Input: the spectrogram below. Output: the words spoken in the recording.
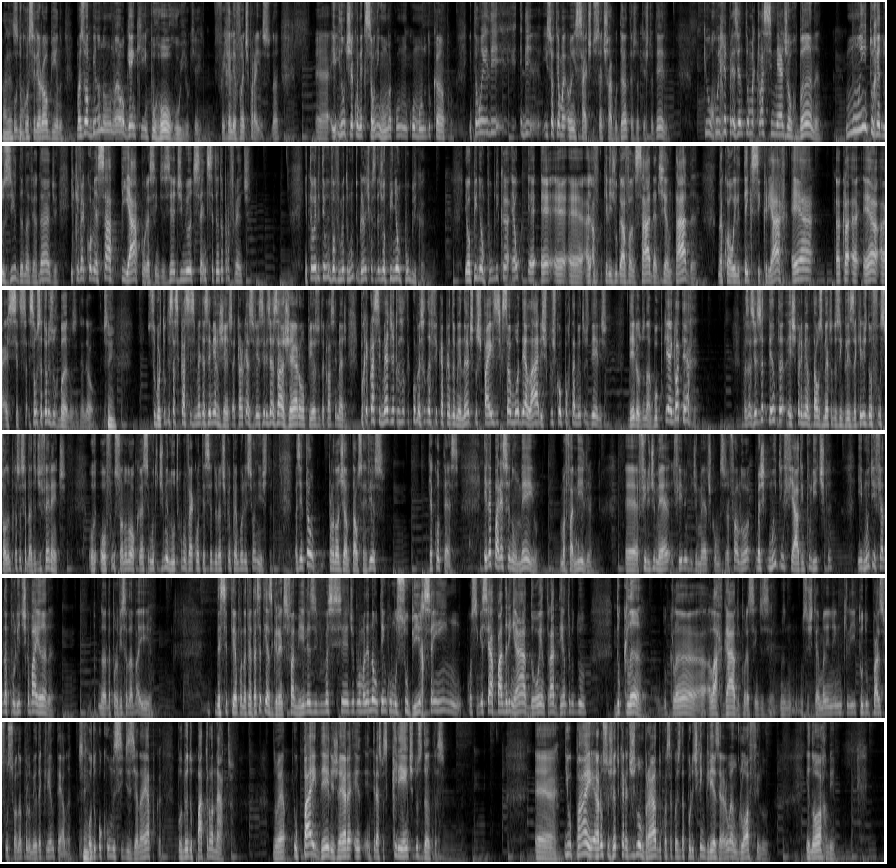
Olha o do conselheiro Albino. Mas o Albino não, não, é alguém que empurrou o Rui, o que foi relevante para isso. Né? É, e não tinha conexão nenhuma com, com, o mundo do campo. Então, ele. ele isso eu tenho um insight do Santiago Dantas, no texto dele, que o Rui representa uma classe média urbana muito reduzida, na verdade, e que vai começar a piar, por assim dizer, de 1870 para frente. Então ele tem um envolvimento muito grande com a cidade de opinião pública. E a opinião pública é, é, é, é, é aquele julga avançada, adiantada, na qual ele tem que se criar, é, a, é a, são os setores urbanos, entendeu? Sim sobretudo essas classes médias emergentes. É claro que às vezes eles exageram o peso da classe média, porque a classe média está começando a ficar predominante nos países que são modelares para os comportamentos deles, dele ou do Nabucco, porque é a Inglaterra. Mas às vezes você tenta experimentar os métodos ingleses aqui, eles não funcionam porque a sociedade é diferente. Ou, ou funcionam no alcance muito diminuto, como vai acontecer durante a campanha abolicionista. Mas então, para não adiantar o serviço, o que acontece? Ele aparece num meio, uma família, é, filho, de filho de médico, como você já falou, mas muito enfiado em política e muito enfiado na política baiana, da, da província da Bahia. Nesse tempo, na verdade, você tem as grandes famílias e você, de alguma maneira, não tem como subir sem conseguir ser apadrinhado ou entrar dentro do, do clã, do clã alargado, por assim dizer. Um sistema em que tudo quase funciona pelo meio da clientela. Ou, do, ou, como se dizia na época, por meio do patronato não é? O pai dele já era, entre aspas, cliente dos Dantas. É, e o pai era um sujeito que era deslumbrado com essa coisa da política inglesa, era um anglófilo enorme.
